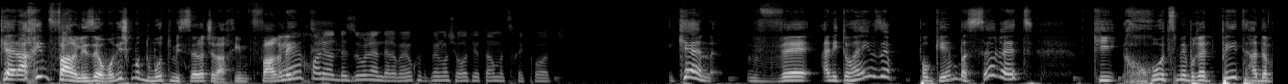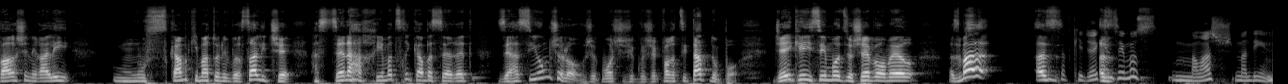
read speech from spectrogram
כן האחים פארלי זהו מרגיש כמו דמות מסרט של האחים פארלי. זה יכול להיות בזולנדר הם היו כותבים לו יותר מצחיקות. כן ואני תוהה אם זה פוגם בסרט כי חוץ מברד פיט הדבר שנראה לי מוסכם כמעט אוניברסלית שהסצנה הכי מצחיקה בסרט זה הסיום שלו שכמו ש... שכבר ציטטנו פה ג'יי קיי סימונס יושב ואומר אז מה אז... כי ג'ייקן סימוס ממש מדהים.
